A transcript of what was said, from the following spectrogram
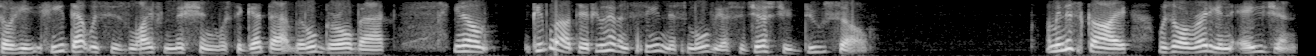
so he he that was his life mission was to get that little girl back you know people out there if you haven't seen this movie i suggest you do so i mean this guy was already an agent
